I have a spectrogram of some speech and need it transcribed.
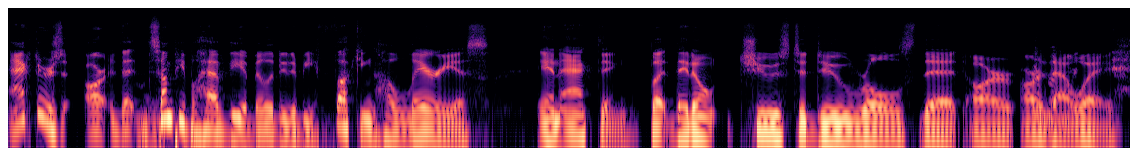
Actors are that some people have the ability to be fucking hilarious in acting, but they don't choose to do roles that are are that way.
